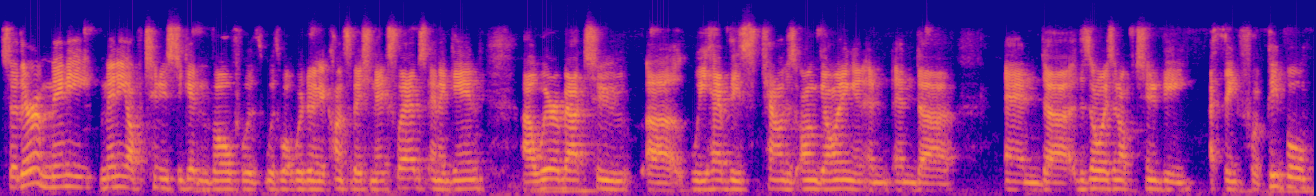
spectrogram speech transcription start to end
So there are many, many opportunities to get involved with, with what we're doing at Conservation X Labs. And again, uh, we're about to, uh, we have these challenges ongoing and, and, and, uh, and there's always an opportunity, I think, for people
